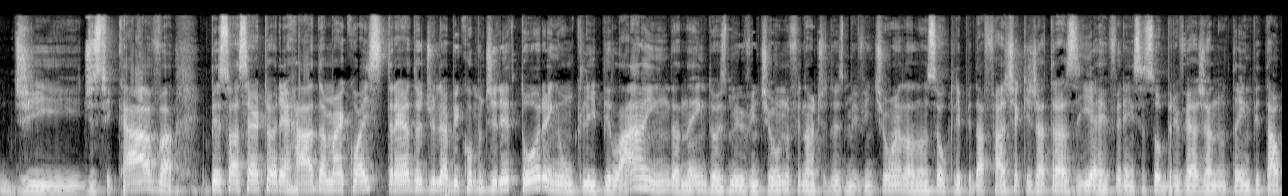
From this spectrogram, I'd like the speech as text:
de Desficava. Pessoa Certa Hora Errada marcou a estreia da Julia B como diretora em um clipe lá ainda, né? Em 2021, no final de 2021, ela lançou o clipe da faixa que já trazia referência sobre viajar no tempo e tal.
